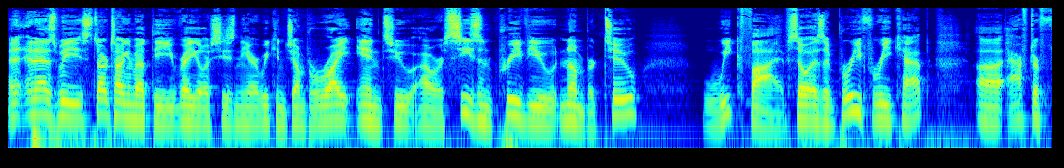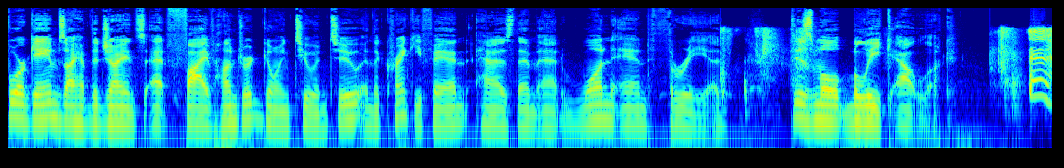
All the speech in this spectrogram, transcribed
And, and as we start talking about the regular season here, we can jump right into our season preview number two, week five. So, as a brief recap, uh, after four games, I have the Giants at 500, going two and two, and the cranky fan has them at one and three. A dismal, bleak outlook. Eh,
